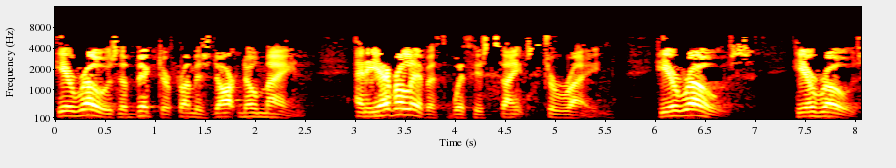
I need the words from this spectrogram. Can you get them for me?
He arose a victor from his dark domain, and he ever liveth with his saints to reign. He arose, he arose.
